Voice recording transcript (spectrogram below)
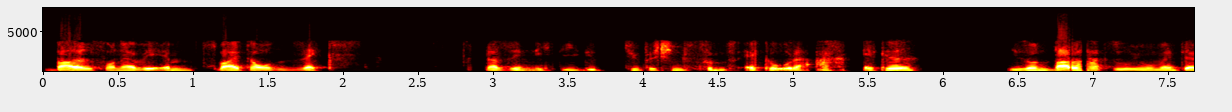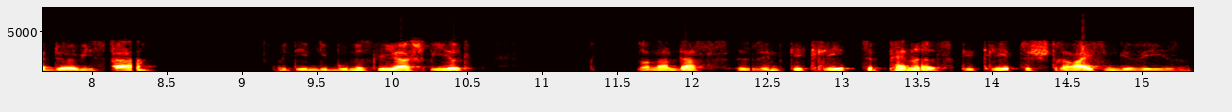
Ball von der WM 2006. Das sind nicht die typischen Fünfecke oder Achtecke, die so ein Ball hat, so im Moment der Derby Star, mit dem die Bundesliga spielt, sondern das sind geklebte Panels, geklebte Streifen gewesen.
